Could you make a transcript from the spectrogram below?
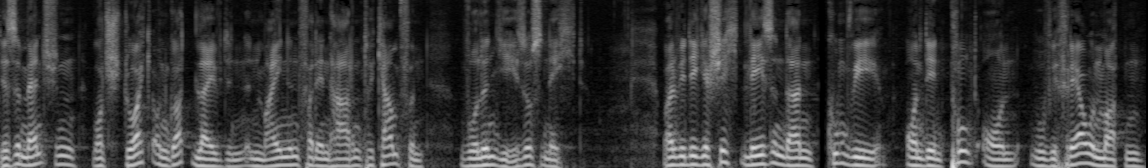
Diese Menschen, die stark an Gott lebten und meinen, für den Herrn zu kämpfen, wollen Jesus nicht. Wenn wir die Geschichte lesen, dann kommen wir an den Punkt an, wo wir Frauen machten,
